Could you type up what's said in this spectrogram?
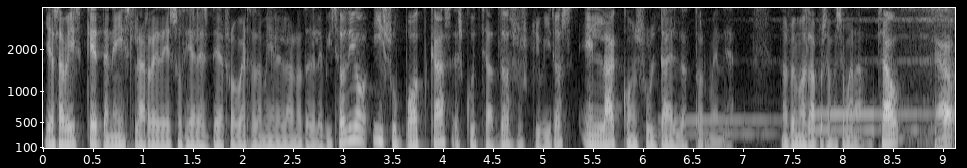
Ya sabéis que tenéis las redes sociales de Roberto también en la nota del episodio y su podcast, escuchadlo, suscribiros en la consulta del doctor Méndez. Nos vemos la próxima semana. Chao. Chao.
